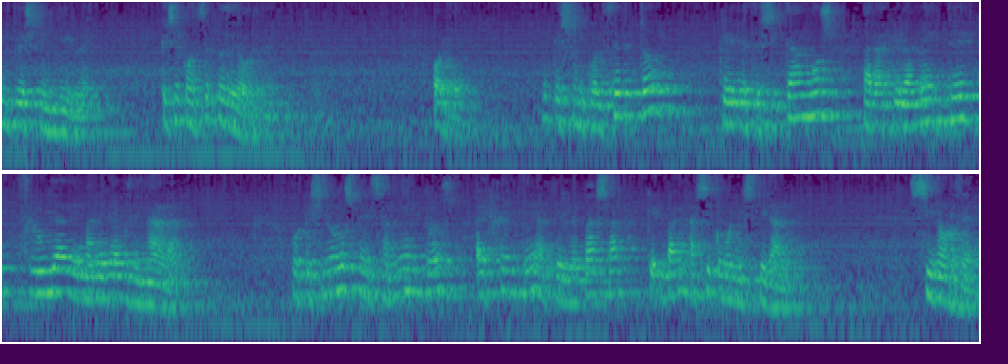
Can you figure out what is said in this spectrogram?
imprescindible. Es el concepto de orden. Orden. Que es un concepto que necesitamos para que la mente fluya de manera ordenada. Porque si no los pensamientos, hay gente a quien le pasa que van así como en espiral, sin orden.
